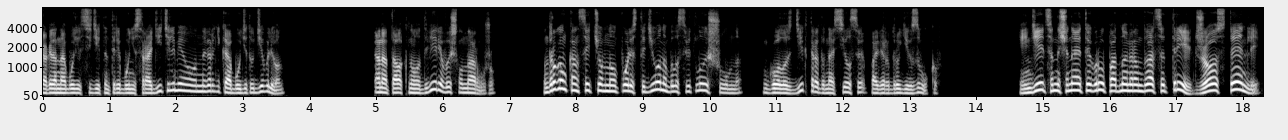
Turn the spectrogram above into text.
Когда она будет сидеть на трибуне с родителями, он наверняка будет удивлен. Она толкнула дверь и вышла наружу. На другом конце темного поля стадиона было светло и шумно. Голос диктора доносился поверх других звуков. «Индейцы начинают игру под номером 23. Джо Стэнли!»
